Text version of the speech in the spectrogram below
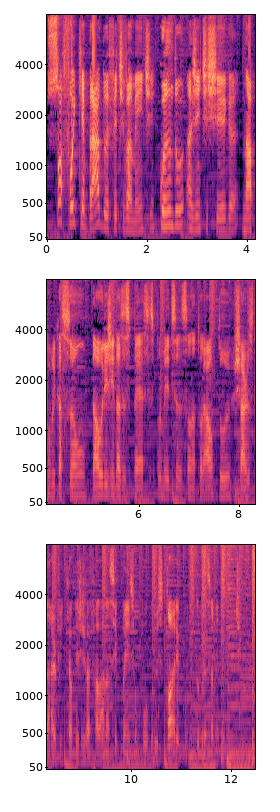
só foi quebrado efetivamente quando a gente chega na publicação da origem das espécies por meio de seleção natural do Charles Darwin, que é o que a gente vai falar na sequência um pouco do histórico do pensamento evolutivo.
